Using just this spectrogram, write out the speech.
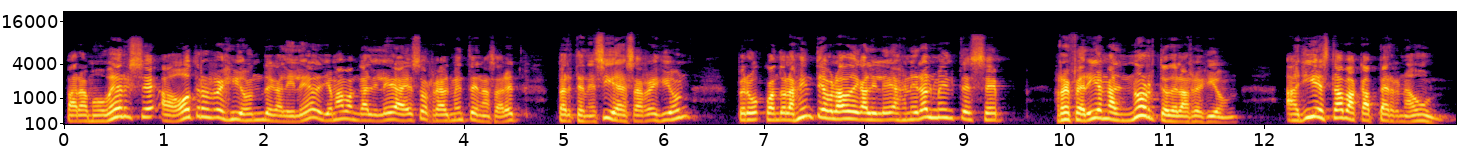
para moverse a otra región de Galilea, le llamaban Galilea, eso realmente Nazaret pertenecía a esa región, pero cuando la gente hablaba de Galilea generalmente se referían al norte de la región. Allí estaba Capernaum.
